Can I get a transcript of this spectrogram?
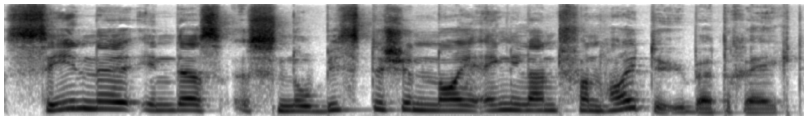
Szene in das snobistische Neuengland von heute überträgt.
